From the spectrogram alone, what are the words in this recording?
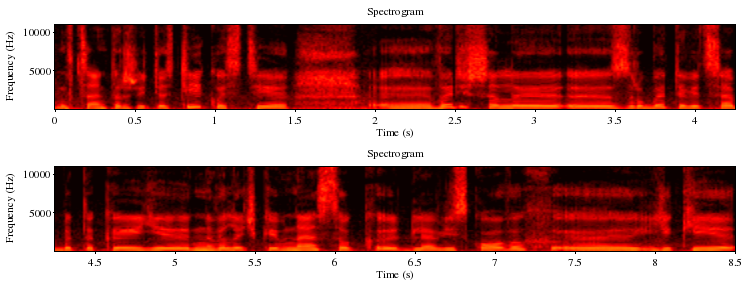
В центр життєстійкості е, вирішили е, зробити від себе такий невеличкий внесок для військових, е, які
